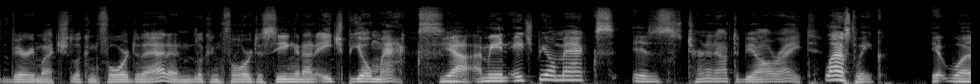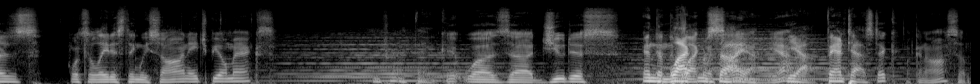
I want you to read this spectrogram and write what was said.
very much looking forward to that, and looking forward to seeing it on HBO Max. Yeah, I mean HBO Max is It's turning out to be all right. last week. It was What's the latest thing we saw on HBO Max? I'm trying to think. It was uh, Judas And the, Black, Messiah. Yeah, yeah, fantastic. fucking awesome.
